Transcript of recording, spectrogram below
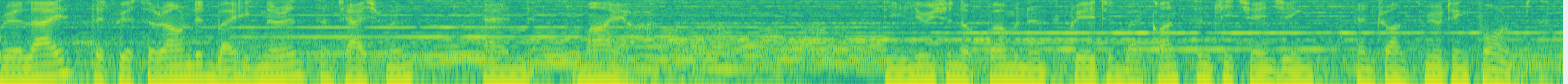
Realize that we are surrounded by ignorance, attachments, and Maya, the illusion of permanence created by constantly changing and transmuting forms.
